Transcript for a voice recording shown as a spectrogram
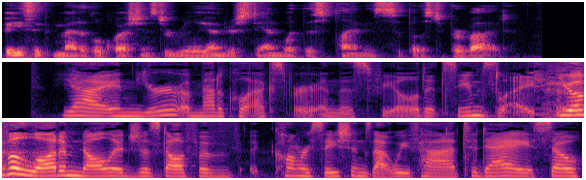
basic medical questions to really understand what this plan is supposed to provide. Yeah, and you're a medical expert in this field, it seems like. You have a lot of knowledge just off of conversations that we've had today. So,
